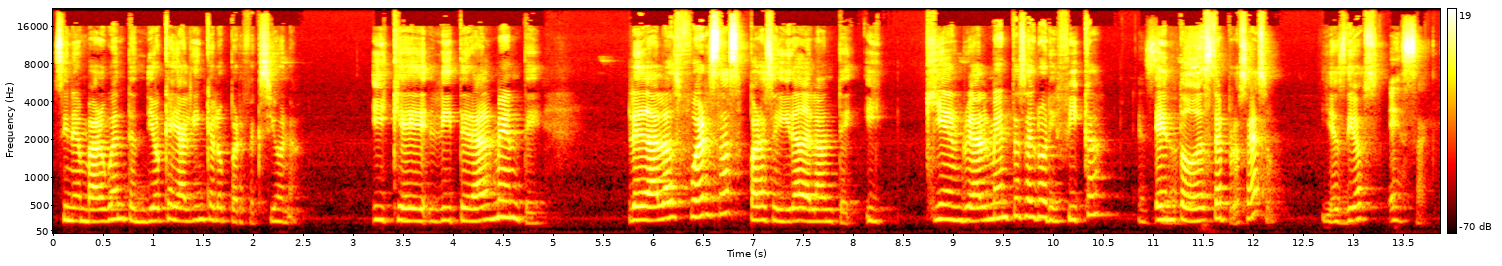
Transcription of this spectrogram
Sin embargo, entendió que hay alguien que lo perfecciona y que literalmente le da las fuerzas para seguir adelante y quien realmente se glorifica en todo este proceso y es Dios. Exacto.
